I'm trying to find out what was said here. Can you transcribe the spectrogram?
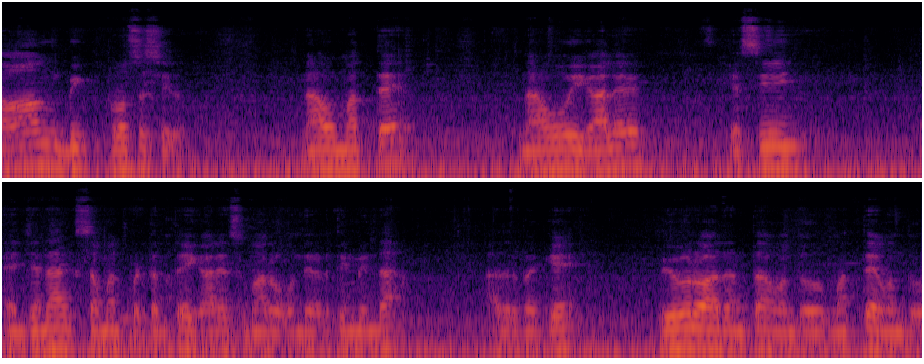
ಲಾಂಗ್ ಬಿಗ್ ಪ್ರೋಸೆಸ್ ಇದು. ನಾವು ಮತ್ತೆ, ನಾವು ಈಗಾಗಲೇ ಎಸ್ ಸಿ ಜನಾಂಗ ಸಂಬಂಧಪಟ್ಟಂತೆ ಈಗಾಗಲೇ ಸುಮಾರು ಒಂದೆರಡು ತಿಂಗಳಿಂದ ಅದರ ಬಗ್ಗೆ ವಿವರವಾದಂಥ ಒಂದು ಮತ್ತೆ ಒಂದು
